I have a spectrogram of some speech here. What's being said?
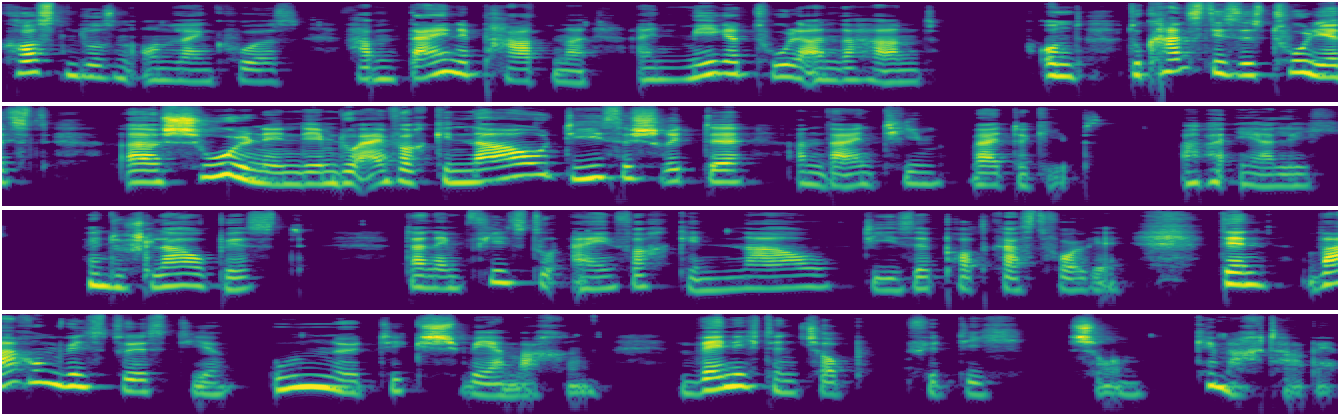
kostenlosen Online-Kurs haben deine Partner ein mega Tool an der Hand. Und du kannst dieses Tool jetzt äh, schulen, indem du einfach genau diese Schritte an dein Team weitergibst. Aber ehrlich, wenn du schlau bist, dann empfiehlst du einfach genau diese Podcast-Folge. Denn warum willst du es dir unnötig schwer machen, wenn ich den Job für dich schon gemacht habe?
